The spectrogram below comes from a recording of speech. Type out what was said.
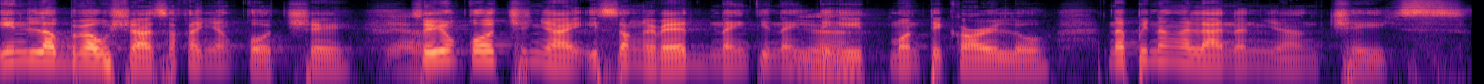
in love raw siya sa kanyang kotse. Yeah. So yung kotse niya ay isang red 1998 Monte Carlo na pinangalanan niyang Chase.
